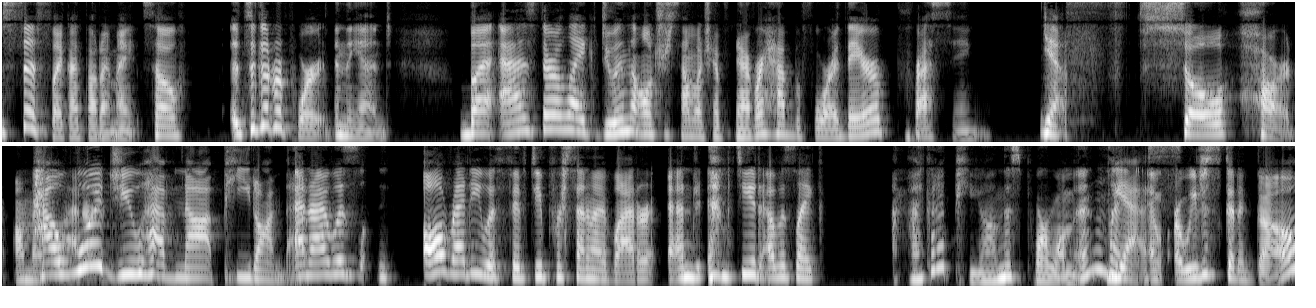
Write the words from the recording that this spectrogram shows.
cysts like I thought I might. So it's a good report in the end. But as they're like doing the ultrasound, which I've never had before, they're pressing. Yes. So hard on my How bladder. would you have not peed on that? And I was already with 50% of my bladder emptied. I was like, am I going to pee on this poor woman? Like, yes. Are we just going to go?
